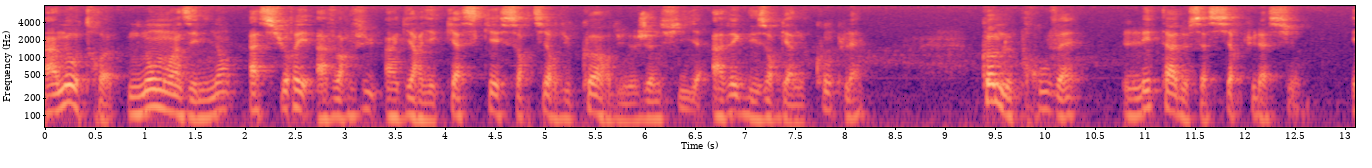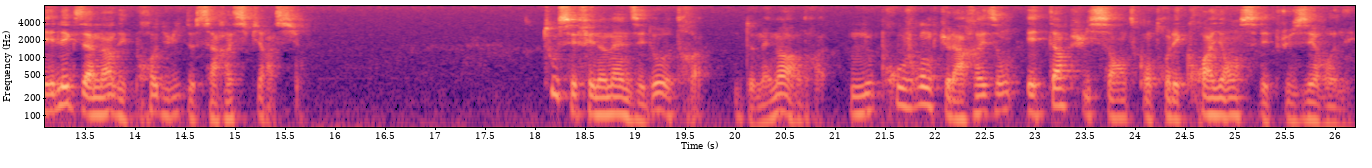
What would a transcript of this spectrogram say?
Un autre, non moins éminent, assurait avoir vu un guerrier casqué sortir du corps d'une jeune fille avec des organes complets, comme le prouvait l'état de sa circulation et l'examen des produits de sa respiration. Tous ces phénomènes et d'autres, de même ordre, nous prouverons que la raison est impuissante contre les croyances les plus erronées.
